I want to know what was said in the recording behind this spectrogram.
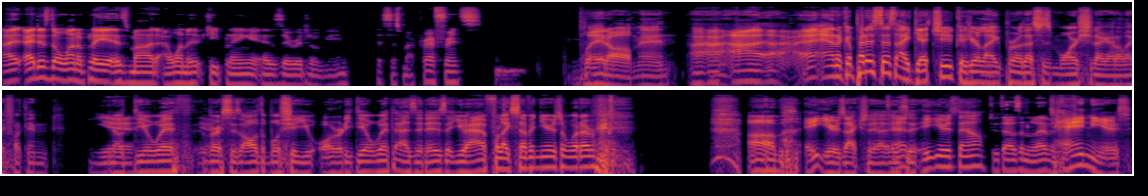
I I just don't want to play it as mod. I want to keep playing it as the original game. That's just my preference. Play it all, man. I, I, I, and a competitive sense, I get you because you're like, bro, that's just more shit I gotta like fucking you Yeah. know deal with Yeah. versus all the bullshit you already deal with as it is that you have for like seven years or whatever. um, eight years actually. Uh, Is it eight years now? 2011. Ten years.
